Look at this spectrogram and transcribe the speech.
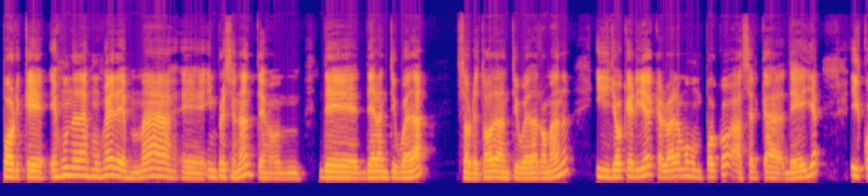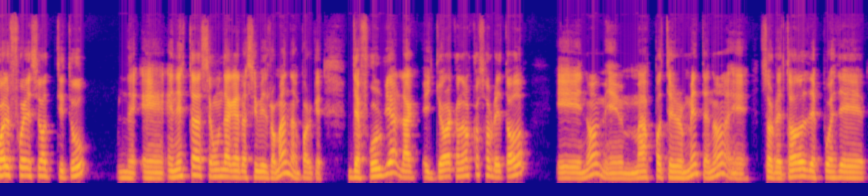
porque es una de las mujeres más eh, impresionantes de, de la antigüedad, sobre todo de la antigüedad romana, y yo quería que habláramos un poco acerca de ella y cuál fue su actitud eh, en esta Segunda Guerra Civil Romana, porque de Fulvia eh, yo la conozco sobre todo, eh, ¿no? más posteriormente, ¿no? sobre todo después de,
